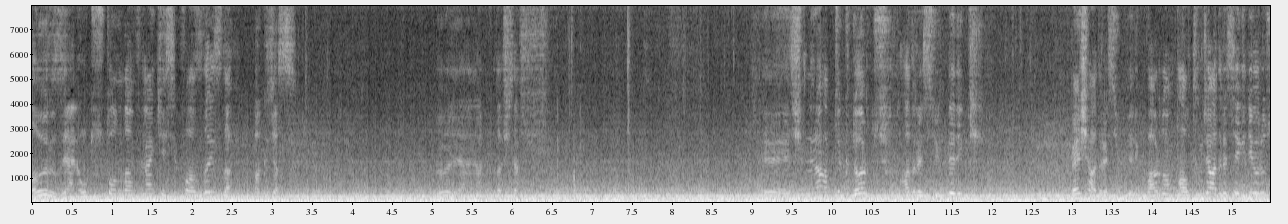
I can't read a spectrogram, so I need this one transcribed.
Ağırız yani 30 tondan falan kesin fazlayız da bakacağız. Böyle yani arkadaşlar. Evet, şimdi ne yaptık? 4 adres yükledik. 5 adres yükledik. Pardon 6. adrese gidiyoruz.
